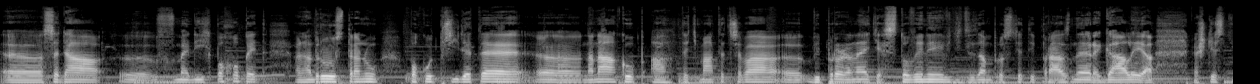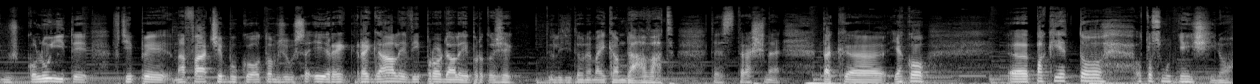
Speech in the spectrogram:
e, se dá v médiích pochopit, ale na druhou stranu, pokud přijdete na nákup a teď máte třeba vyprodané těstoviny, vidíte tam prostě ty prázdné regály a naštěstí už kolují ty vtipy na Fáčebuku o tom, že už se i regály vyprodali, protože ty lidi to nemají kam dávat. To je strašné. Tak eh, jako eh, pak je to o to smutnější, no,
